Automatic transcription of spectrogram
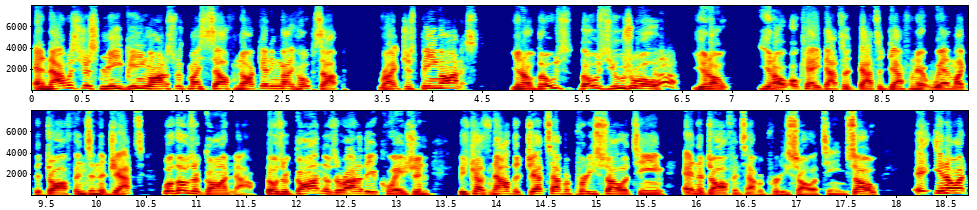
and that was just me being honest with myself, not getting my hopes up, right? Just being honest. You know those those usual, Yeah, you know, you know, okay, that's a that's a definite win, like the Dolphins and the Jets. Well, those are gone now. Those are gone. Those are out of the equation because now the Jets have a pretty solid team and the Dolphins have a pretty solid team. So eh, you know what?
